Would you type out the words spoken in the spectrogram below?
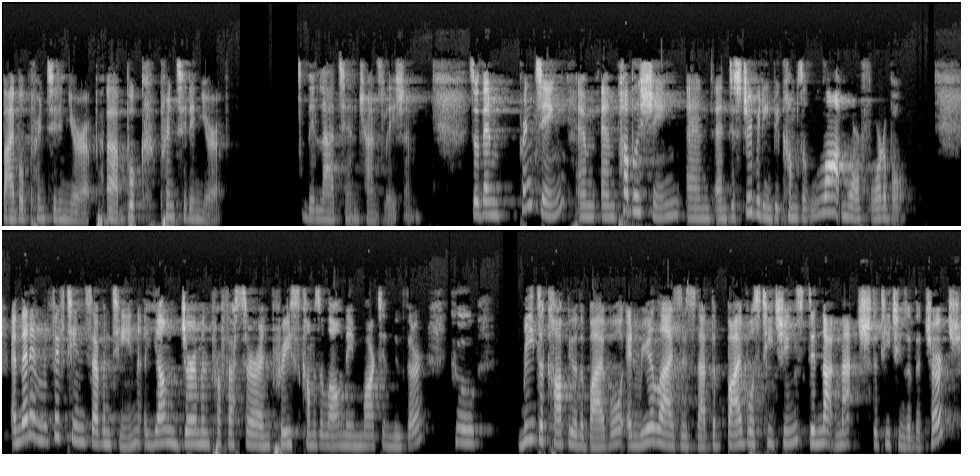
Bible printed in Europe, uh, book printed in Europe, the Latin translation. So then printing and, and publishing and, and distributing becomes a lot more affordable. And then in 1517, a young German professor and priest comes along named Martin Luther, who reads a copy of the Bible and realizes that the Bible's teachings did not match the teachings of the church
